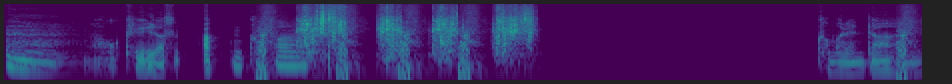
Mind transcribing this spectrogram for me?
Hm, okay, das ist ein Aktenkoffer. Kommen wir denn da hin?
